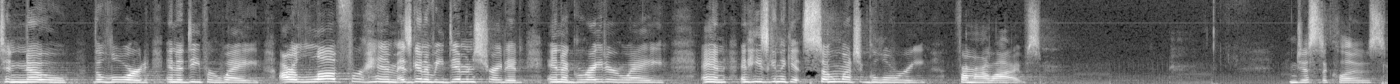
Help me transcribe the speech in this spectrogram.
to know the Lord in a deeper way. Our love for Him is going to be demonstrated in a greater way. And, and He's going to get so much glory from our lives. And just to close,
